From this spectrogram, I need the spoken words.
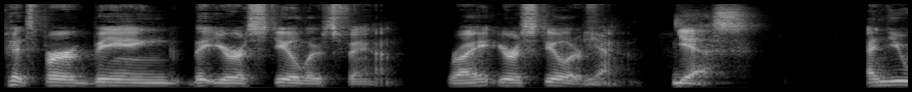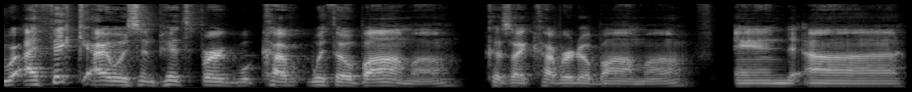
Pittsburgh being that you're a Steelers fan, right? You're a Steelers Yeah. fan. Yes. and you were, I think I was in Pittsburgh with, Obama because I covered Obama and uh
